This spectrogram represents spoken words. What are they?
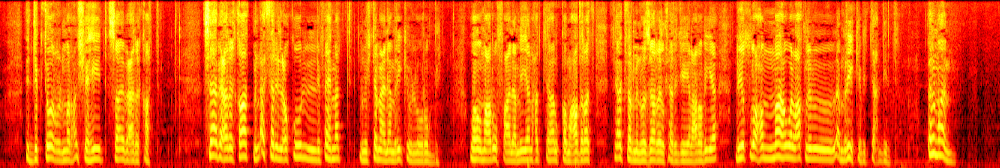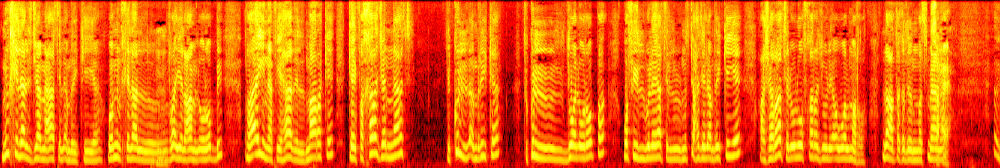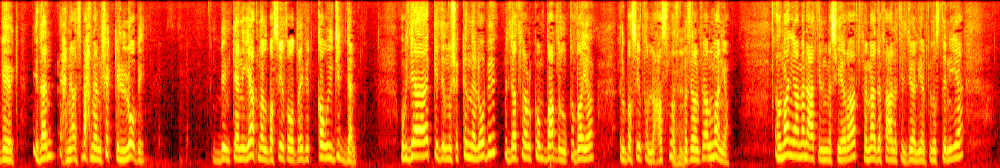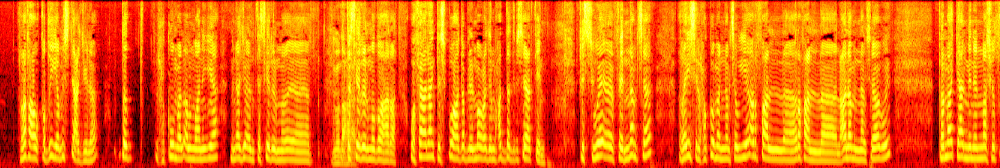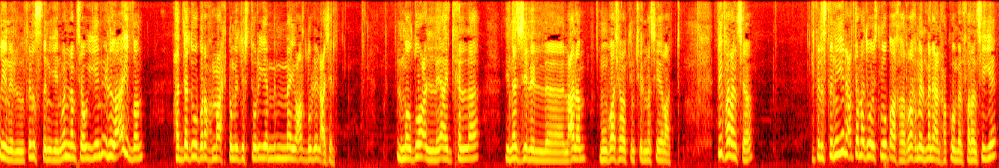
الدكتور الشهيد صائب عرقات. صائب عرقات من أكثر العقول اللي فهمت المجتمع الأمريكي والأوروبي. وهو معروف عالميا حتى ألقى محاضرات في أكثر من وزارة الخارجية العربية ليطلعهم ما هو العقل الأمريكي بالتحديد. المهم من خلال الجامعات الأمريكية ومن خلال الرأي العام الأوروبي رأينا في هذه المعركة كيف خرج الناس في كل أمريكا في كل دول أوروبا وفي الولايات المتحدة الأمريكية عشرات الألوف خرجوا لأول مرة. لا أعتقد أن ما سمعنا صحيح. إذا إحنا أصبحنا نشكل لوبي بإمكانياتنا البسيطة والضعيفة قوي جدا. وبدي أكد أنه شكلنا لوبي بدي أطرح لكم بعض القضايا البسيطة اللي حصلت. مثلا في ألمانيا. ألمانيا منعت المسيرات فماذا فعلت الجالية الفلسطينية؟ رفعوا قضية مستعجلة ضد الحكومة الألمانية من أجل أن تسير الم... تسير المظاهرات. وفعلا كسبوها قبل الموعد المحدد بساعتين. في السوي... في النمسا رئيس الحكومة النمساوية أرفع رفع العلم النمساوي فما كان من الناشطين الفلسطينيين والنمساويين إلا أيضا هددوه برفع محكمة دستورية مما يعرض للعزل. الموضوع اللي خلاه ينزل العلم مباشرة وتمشي المسيرات. في فرنسا الفلسطينيين اعتمدوا أسلوب آخر رغم المنع الحكومة الفرنسية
